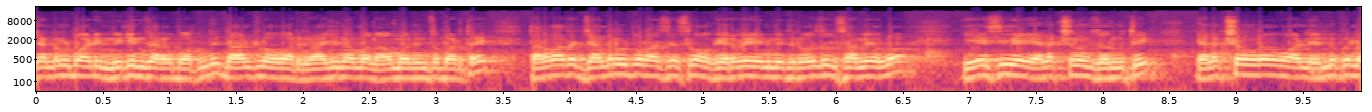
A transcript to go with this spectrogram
జనరల్ బాడీ మీటింగ్ జరగబోతుంది. దాంట్లో వారి రాజీనామాలు ఆమోదించబడతాయి. తర్వాత జనరల్ ప్రాసెస్లో ఒక ఇరవై ఎనిమిది రోజుల సమయంలో ఏసీఏ ఎలక్షన్లు జరుగుతాయి. ఎలక్షన్లో వాళ్ళు ఎన్నుకున్న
